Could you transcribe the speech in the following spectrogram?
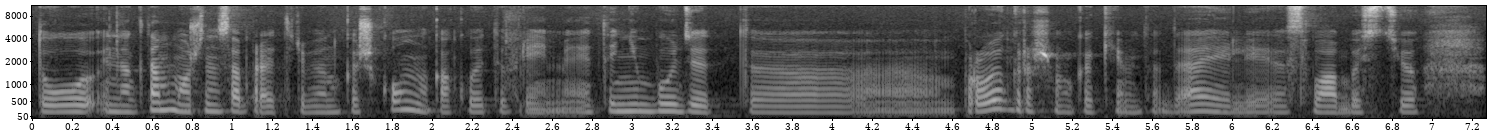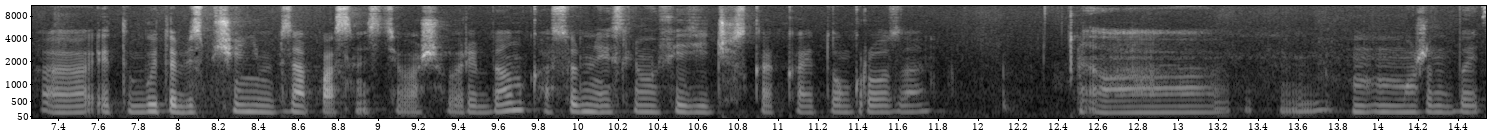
то иногда можно забрать ребенка из школы на какое-то время. Это не будет э, проигрышем каким-то, да, или слабостью. Э, это будет обеспечением безопасности вашего ребенка, особенно если ему физическая какая-то угроза. А, может быть.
